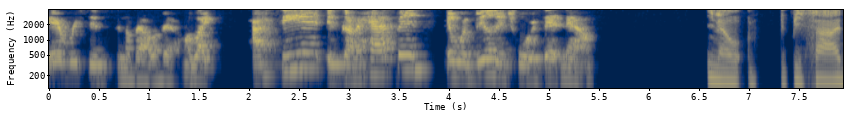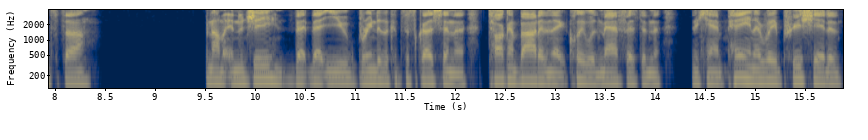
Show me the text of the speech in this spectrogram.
every citizen of Alabama. Like I see it, it's going to happen, and we're building towards that now. You know, besides the phenomenal energy that, that you bring to the discussion and talking about it, and that clearly was manifested in the, in the campaign, I really appreciated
